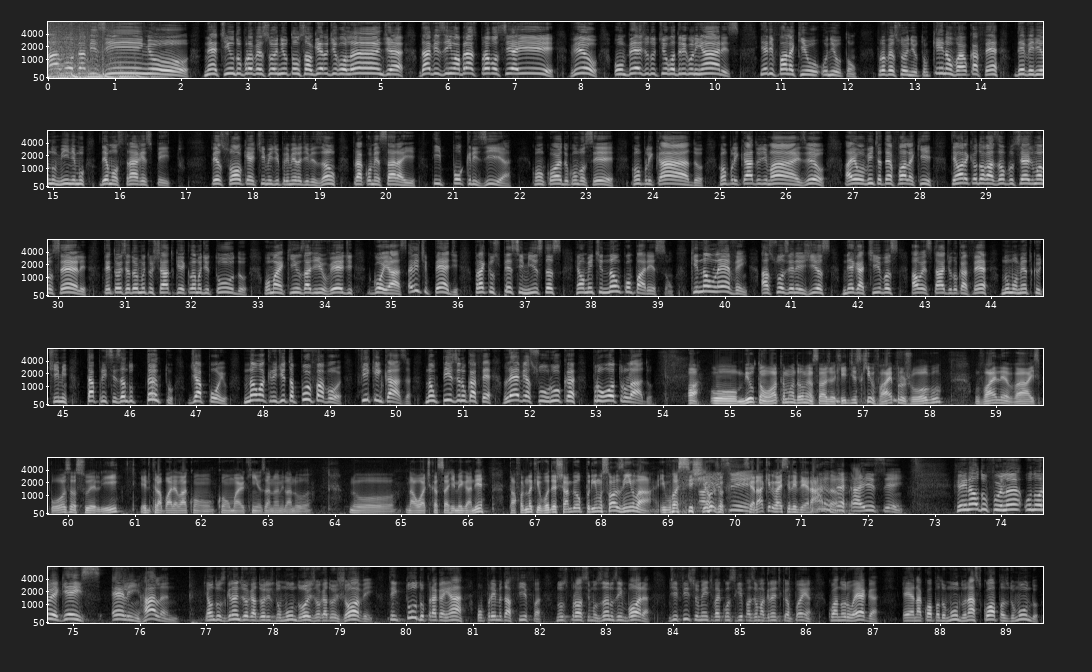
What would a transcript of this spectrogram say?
Alô, Davizinho! Netinho do professor Newton Salgueiro de Rolândia. Davizinho, um abraço pra você aí, viu? Um beijo do tio Rodrigo Linhares. E ele fala aqui, o, o Newton, professor Newton, quem não vai ao café deveria, no mínimo, demonstrar respeito. Pessoal que é time de primeira divisão, pra começar aí. Hipocrisia. Concordo com você. Complicado, complicado demais, viu? Aí o ouvinte até fala aqui, tem hora que eu dou razão pro Sérgio Malucelli, tem torcedor muito chato que reclama de tudo, o Marquinhos lá de Rio Verde, Goiás. A gente pede para que os pessimistas realmente não compareçam, que não levem as suas energias negativas ao Estádio do Café no momento que o time tá precisando tanto de apoio. Não acredita, por favor, fique em casa, não pise no café, leve a sua uruca pro outro lado. Ó, o Milton Otto mandou mensagem aqui, diz que vai pro jogo, vai levar a esposa, a Sueli. Ele trabalha lá com, com o Marquinhos Anami lá no, no, na ótica Sarri Meganê. Tá falando aqui, vou deixar meu primo sozinho lá e vou assistir Aí ao jogo. sim. Será que ele vai se liberar? não? Aí sim. Reinaldo Furlan, o norueguês Erling Haaland, que é um dos grandes jogadores do mundo hoje, jogador jovem, tem tudo para ganhar o prêmio da FIFA nos próximos anos, embora dificilmente vai conseguir fazer uma grande campanha com a Noruega eh, na Copa do Mundo, nas Copas do Mundo.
